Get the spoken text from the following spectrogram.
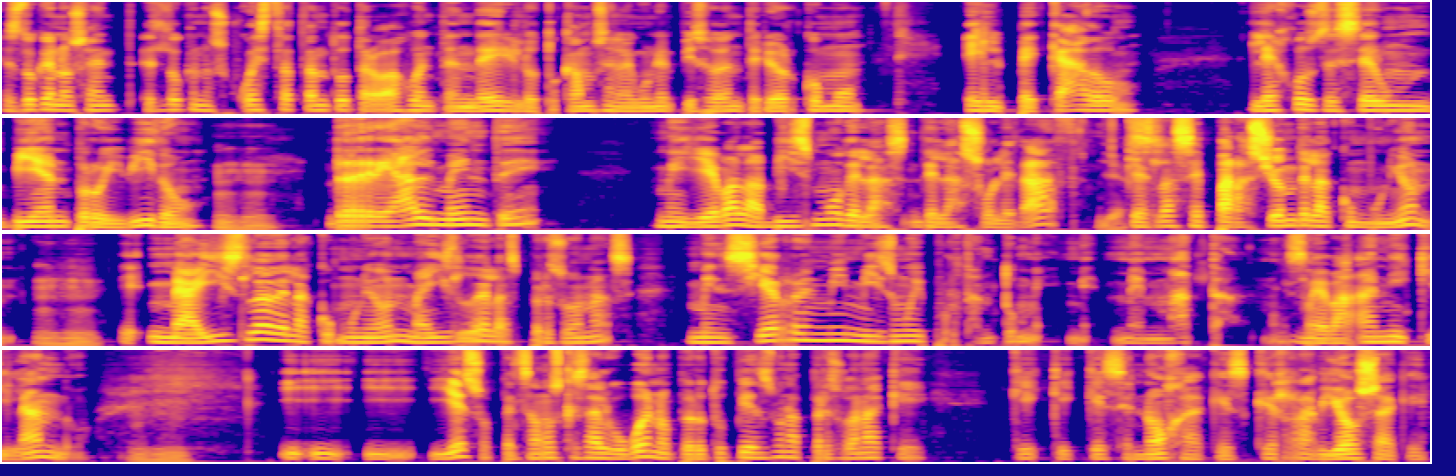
es lo que nos, es lo que nos cuesta tanto trabajo entender y lo tocamos en algún episodio anterior como el pecado, lejos de ser un bien prohibido, realmente me lleva al abismo de la, de la soledad, Yes. que es la separación de la comunión. Eh, me aísla de la comunión, me aísla de las personas, me encierra en mí mismo y por tanto me, me- me mata, ¿no? me va aniquilando. Y, y- y- y eso, pensamos que es algo bueno, pero tú piensas una persona que, que, que- que se enoja, que es, que es rabiosa, que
